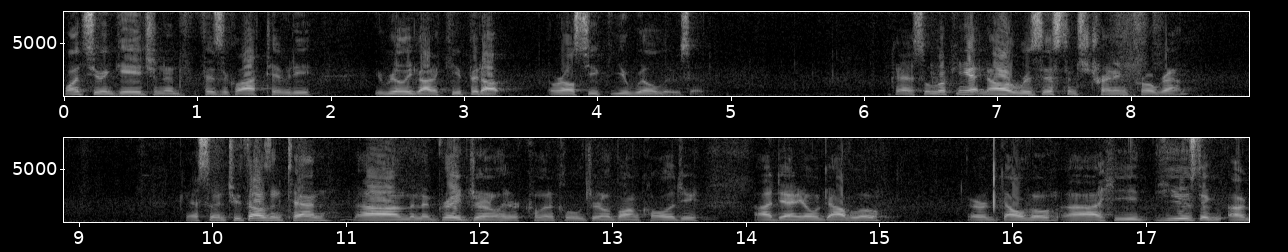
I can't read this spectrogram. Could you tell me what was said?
once you engage in a physical activity, you really got to keep it up, or else you you will lose it. Okay, so looking at now a resistance training program. Okay, so in 2010, um, in a great journal here, Clinical Journal of Oncology, uh, Daniel Galvão or Galvão, uh, he, he used a, a,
